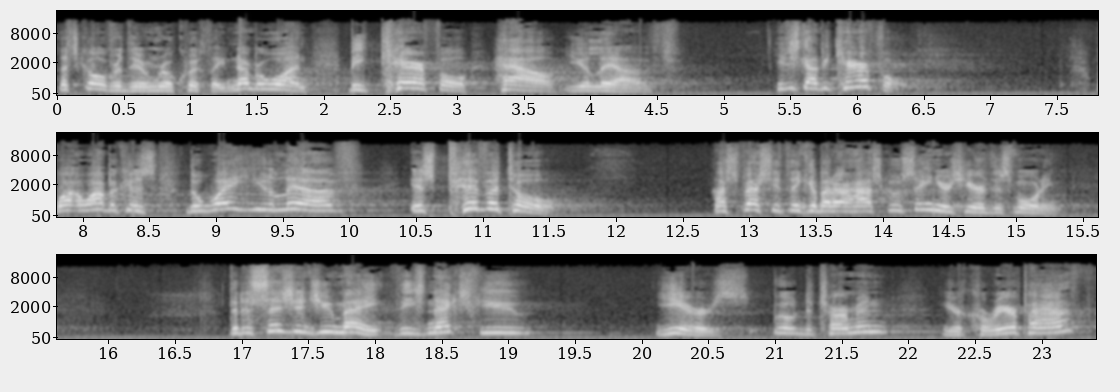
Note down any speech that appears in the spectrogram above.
Let's go over them real quickly. Number one, be careful how you live. You just got to be careful. Why? Why? Because the way you live is pivotal. I especially think about our high school seniors here this morning. The decisions you make these next few years will determine your career path,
